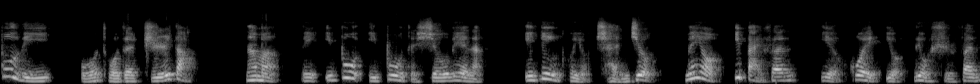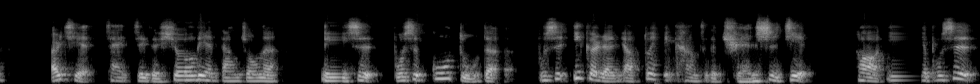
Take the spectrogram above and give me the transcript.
不离佛陀的指导。那么你一步一步的修炼呢，一定会有成就。没有一百分，也会有六十分。而且在这个修炼当中呢，你是不是孤独的？不是一个人要对抗这个全世界。好，也也不是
